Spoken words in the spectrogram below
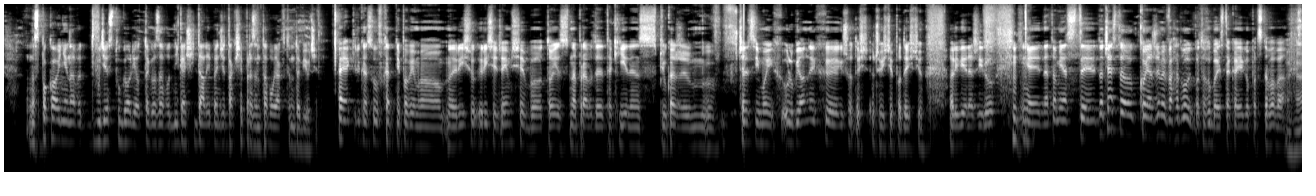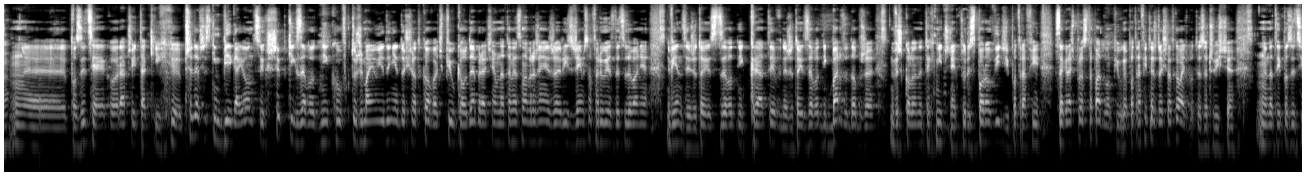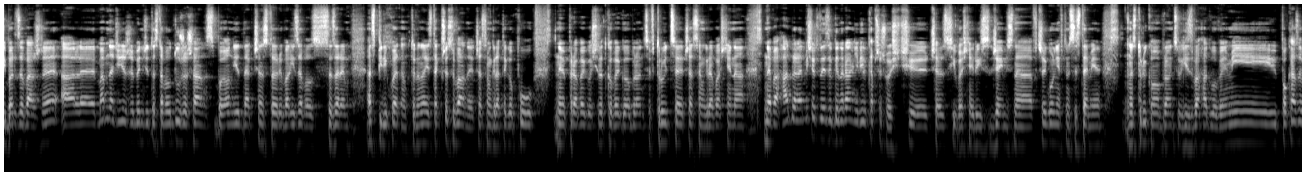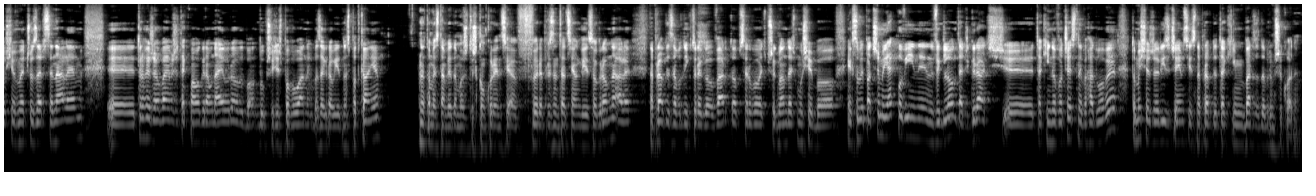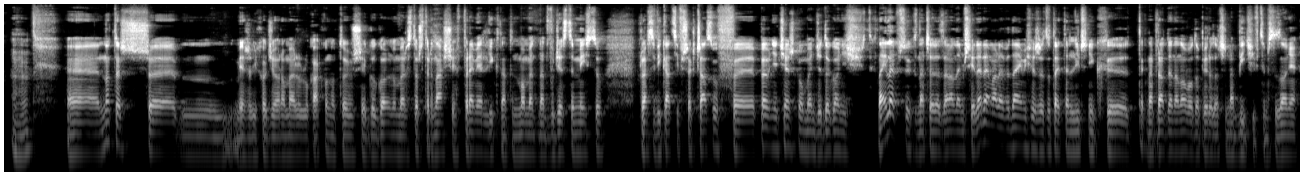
spokojnie nawet 20 goli od tego zawodnika, jeśli dalej będzie tak się prezentował jak w tym debiucie. A ja kilka słów chętnie powiem o Risie Jamesie, bo to jest naprawdę taki jeden z piłkarzy w Chelsea moich ulubionych, już odejść, oczywiście po odejściu Oliviera Giroud. E, Natomiast e, no często kojarzymy wahadłowych, bo to chyba jest taka jego podstawowa e, pozycja, jako raczej takich e, przede wszystkim biegających, szybkich zawodników, którzy mają jedynie dośrodkować piłkę, odebrać ją. Natomiast mam wrażenie, że Rhys James oferuje zdecydowanie więcej, że to jest zawodnik kreatywny, że to jest zawodnik bardzo dobrze wyszkolony technicznie, który sporo widzi, potrafi zagrać prostopadłą piłkę, potrafi też dośrodkować, bo to jest oczywiście na tej pozycji bardzo ważne, ale mam nadzieję, że będzie dostawał dużo szans, bo on jednak często rywalizował z Cezarem Aspilicuetą, który no jest tak przesunięty przesuwany. Czasem gra tego pół prawego, środkowego obrońcy w trójce, czasem gra właśnie na, na wahadle, ale myślę, że to jest generalnie wielka przyszłość e, Chelsea, właśnie Rhys James, na, szczególnie w tym systemie z trójką obrońców i z wahadłowymi. Pokazał się w meczu z Arsenalem. E, trochę żałowałem, że tak mało grał na Euro, bo on był przecież powołany, chyba zagrał jedno spotkanie. Natomiast tam wiadomo, że też konkurencja w reprezentacji Anglii jest ogromna, ale naprawdę zawodnik, którego warto obserwować, przyglądać mu się, bo jak sobie patrzymy, jak powinien wyglądać, grać e, taki nowoczesny wahadłowy, to myślę, że Rhys James jest naprawdę takim bardzo dobrym przykładem. Mhm. E, no też e, mm, jeżeli chodzi o Romelu Lukaku, no to już jego gol numer 114 w Premier League na ten moment na 20 miejscu w klasyfikacji wszechczasów. E, pewnie ciężko będzie dogonić tych najlepszych na czele z Alanem Schillerem, ale wydaje mi się, że tutaj ten licznik tak naprawdę na nowo dopiero zaczyna bić i w tym sezonie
